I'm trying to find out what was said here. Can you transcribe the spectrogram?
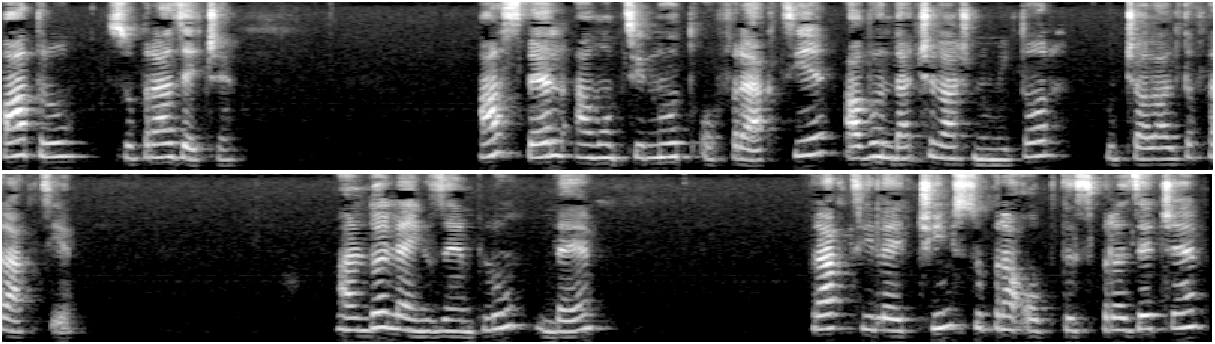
4 supra 10. Astfel am obținut o fracție având același numitor cu cealaltă fracție. Al doilea exemplu, B, fracțiile 5 supra 18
